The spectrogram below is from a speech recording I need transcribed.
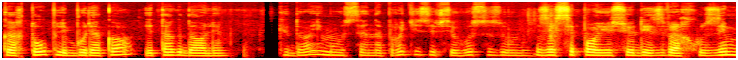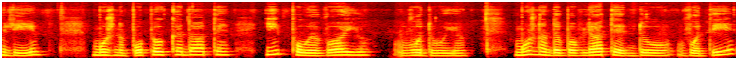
картоплі, буряка і так далі. Кидаємо усе на протязі всього сезону. Засипаю сюди зверху землі, можна попіл кидати і поливаю водою. Можна додати до води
